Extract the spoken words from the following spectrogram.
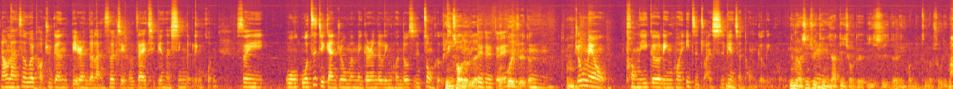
然后蓝色会跑去跟别人的蓝色结合在一起，变成新的灵魂。所以我我自己感觉我们每个人的灵魂都是综合拼凑，对不对？对对对，我也觉得，嗯，嗯就没有。同一个灵魂一直转世变成同一个灵魂。你们有兴趣听一下地球的意识的灵魂怎么处理吗？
